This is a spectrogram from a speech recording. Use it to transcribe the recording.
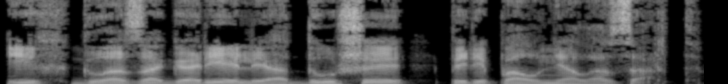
Их глаза горели, а души переполнял азарт.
